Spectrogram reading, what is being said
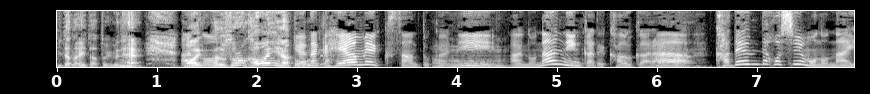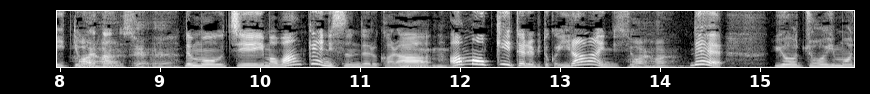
いただいたというね。あのなんかそれは可愛いなといや思って。なんかヘアメイクさんとかに、うんうんうんあの何人かで買うから、はいはい家電で欲しいものないって言われたんですよ、はいはいえでもうち今 1K に住んでるから、うんうんうんあんま大きいテレビとかいらないんですよ、えはいはい。で「いやじゃあ今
